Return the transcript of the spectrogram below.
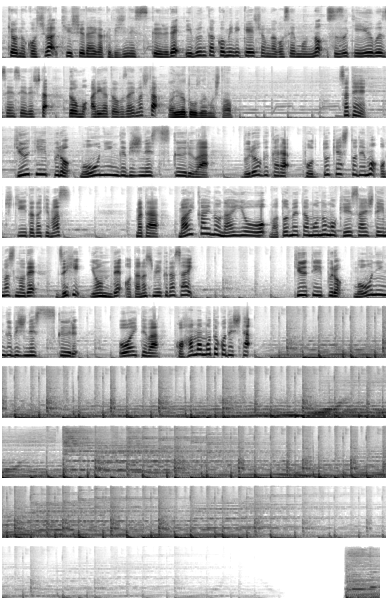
今日の講師は九州大学ビジネススクールで異文化コミュニケーションがご専門の鈴木雄文先生でした。どうもありがとうございました。ありがとうございました。さて QT プロモーニングビジネススクールはブログからポッドキャストでもお聞きいただけますまた毎回の内容をまとめたものも掲載していますのでぜひ読んでお楽しみください。QT プロモーニングビジネススクール。お相手は小浜も子でした。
